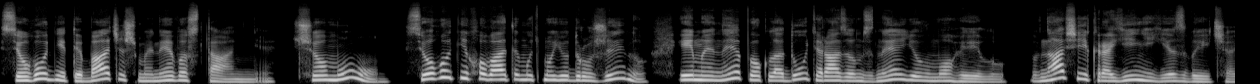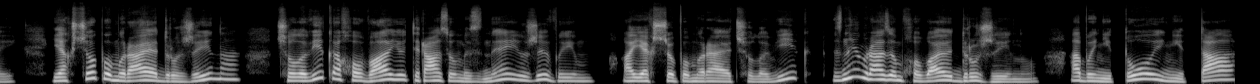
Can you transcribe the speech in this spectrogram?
Сьогодні ти бачиш мене востаннє. Чому? Сьогодні ховатимуть мою дружину і мене покладуть разом з нею в могилу. В нашій країні є звичай. Якщо помирає дружина, чоловіка ховають разом із нею живим, А якщо помирає чоловік, з ним разом ховають дружину, аби ні той, ні та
